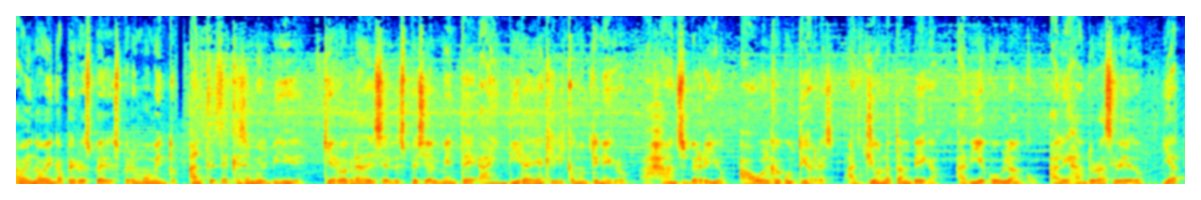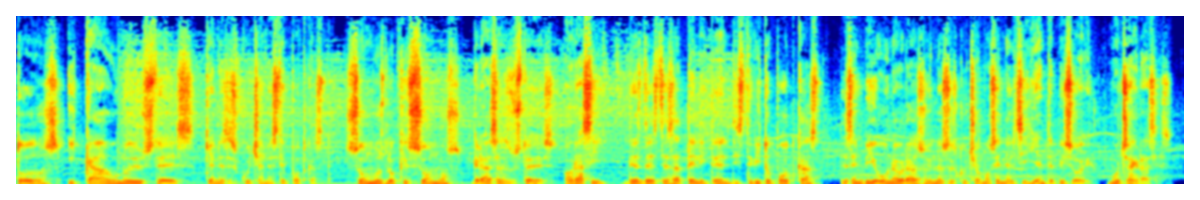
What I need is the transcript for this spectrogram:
Ah, venga, venga, pero espere, espere un momento. Antes de que se me olvide, quiero agradecerle especialmente a Indira y Angélica Montenegro, a Hans Berrío, a Olga Gutiérrez, a Jonathan Vega, a Diego Blanco, a Alejandro Acevedo y a todos y cada uno de ustedes quienes escuchan este podcast. Somos lo que somos gracias a ustedes. Ahora sí, desde este satélite del Distrito Podcast, les envío un abrazo y nos escuchamos en el siguiente episodio. Muchas gracias.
